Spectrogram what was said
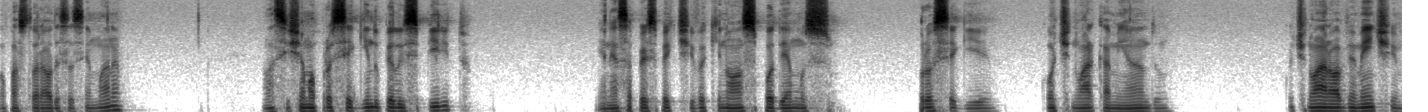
com a pastoral dessa semana. Ela se chama Prosseguindo pelo Espírito. E é nessa perspectiva que nós podemos prosseguir, continuar caminhando, continuar, obviamente,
